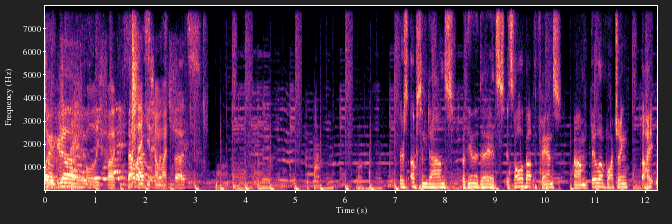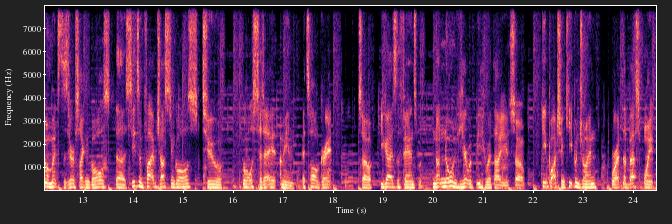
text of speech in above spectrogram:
so my good. God. Holy fuck. That Thank you so much. Nuts. There's ups and downs, but at the end of the day, it's it's all about the fans. Um, they love watching the hype moments, the zero second goals, the season five Justin goals two goals today. I mean, it's all great. So you guys, the fans, no, no one here would be here without you. So keep watching, keep enjoying. We're at the best point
